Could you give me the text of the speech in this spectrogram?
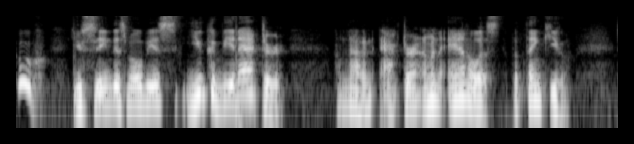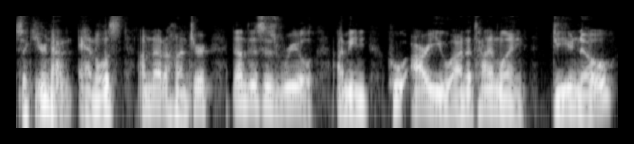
Whew. You seeing this, Mobius? You could be an actor. I'm not an actor. I'm an analyst. But thank you. It's like, You're not an analyst. I'm not a hunter. None of this is real. I mean, who are you on a timeline? Do you know?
